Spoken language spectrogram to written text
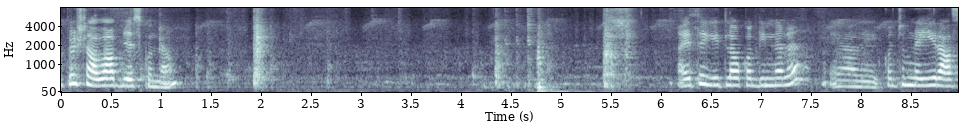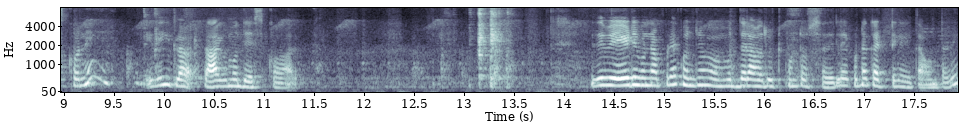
ఇప్పుడు స్టవ్ ఆఫ్ చేసుకుందాం. అయితే ఇట్లా ఒక గిన్నెలో అది కొంచెం నెయ్యి రాసుకొని ఇది ఇట్లా రాగి ముద్ద వేసుకోవాలి. ఇది వేడి ఉన్నప్పుడే కొంచెం ముద్దలాగా చుట్టుకుంటూ వస్తుంది లేకుంటే గట్టిగా అవుతూ ఉంటుంది.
